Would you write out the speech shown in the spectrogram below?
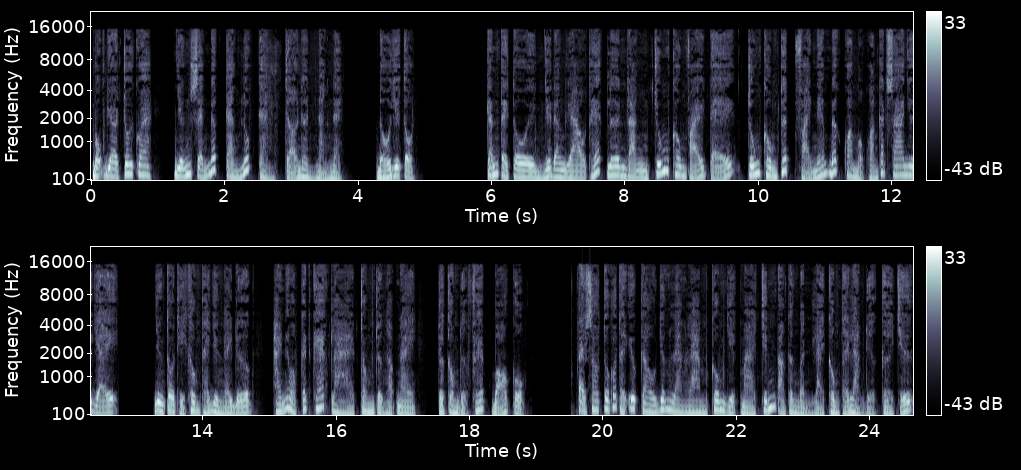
Một giờ trôi qua, những sạn đất càng lúc càng trở nên nặng nề. đổ với tôi, cánh tay tôi như đang gào thét lên rằng chúng không phải để, chúng không thích phải ném đất qua một khoảng cách xa như vậy. Nhưng tôi thì không thể dừng lại được, hay nói một cách khác là trong trường hợp này tôi không được phép bỏ cuộc. Tại sao tôi có thể yêu cầu dân làng làm công việc mà chính bản thân mình lại không thể làm được cơ chứ?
